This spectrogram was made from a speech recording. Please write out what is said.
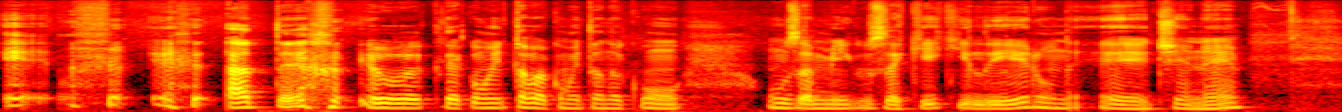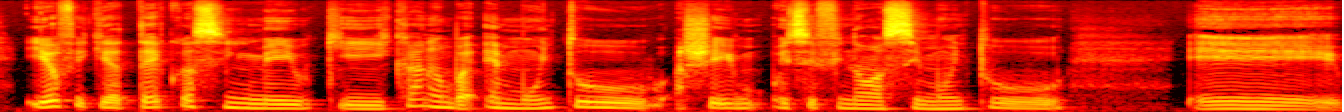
É, até eu estava comentando com uns amigos aqui que leram, né, né, e eu fiquei até assim, meio que, caramba, é muito. Achei esse final assim, muito. É,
